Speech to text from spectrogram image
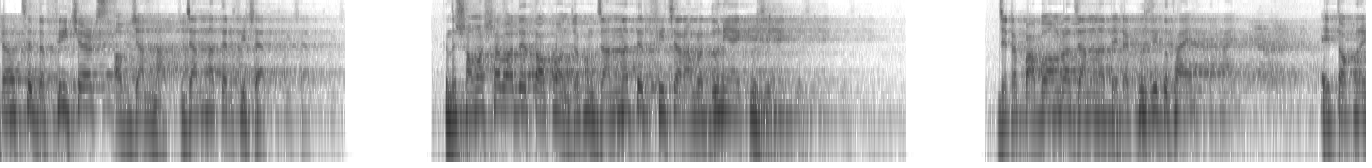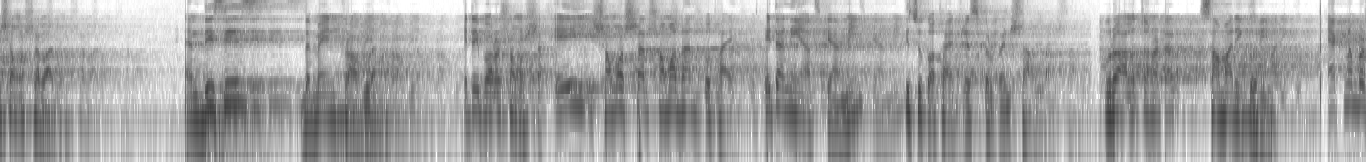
এটা হচ্ছে দ্য ফিচার্স অফ জান্নাত জান্নাতের ফিচার কিন্তু সমস্যা বাদে তখন যখন জান্নাতের ফিচার আমরা দুনিয়ায় খুঁজি, যেটা পাবো আমরা জান্নাতে, এটা খুঁজি কোথায়? এই তখনই সমস্যা বাদে। And this is the main problem এটাই বড় সমস্যা। এই সমস্যার সমাধান কোথায়? এটা নিয়ে আজকে আমি কিছু কথা অ্যাড্রেস করব ইনশাআল্লাহ। পুরো আলোচনাটার সামারি করি। এক নম্বর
